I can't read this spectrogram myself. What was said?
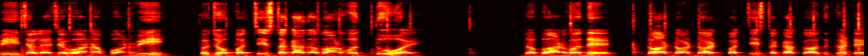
પી ચલે છે વન અપોન વી તો જો પચીસ ટકા દબાણ વધતું હોય, દબાણ વધે ડોટ ડોટ ડોટ પચીસ ટકા કદ ઘટે.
